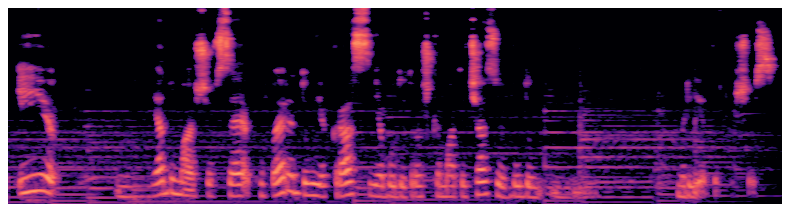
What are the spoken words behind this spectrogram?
І я думаю, що все попереду якраз я буду трошки мати часу і буду мріяти про щось.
